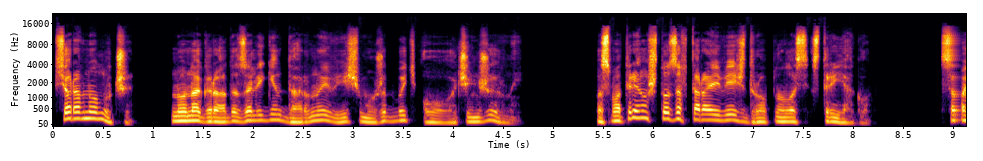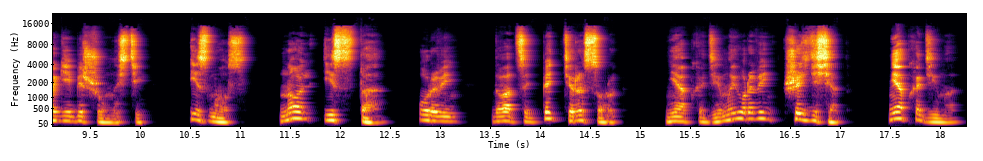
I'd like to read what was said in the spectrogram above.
все равно лучше но награда за легендарную вещь может быть очень жирной. Посмотрел, что за вторая вещь дропнулась с Триягу. Сапоги бесшумности. Износ. 0 из 100. Уровень 25-40. Необходимый уровень 60. Необходимо.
